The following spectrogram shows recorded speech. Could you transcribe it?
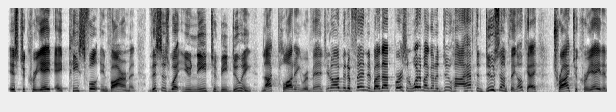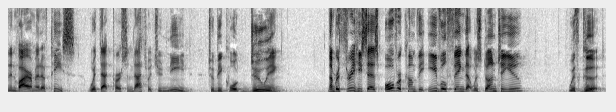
is to create a peaceful environment. This is what you need to be doing, not plotting revenge. You know, I've been offended by that person. What am I going to do? I have to do something. Okay, try to create an environment of peace with that person. That's what you need to be, quote, doing. Number three, he says, overcome the evil thing that was done to you with good.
